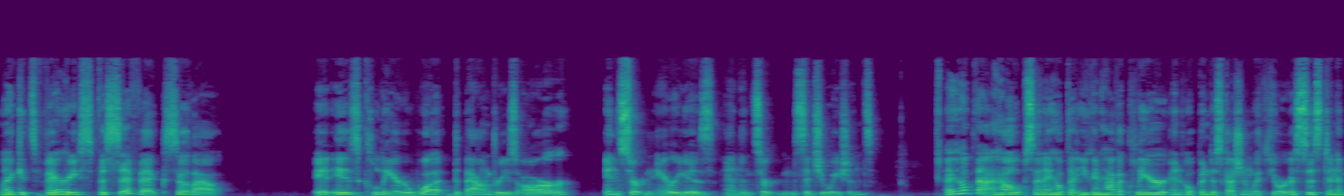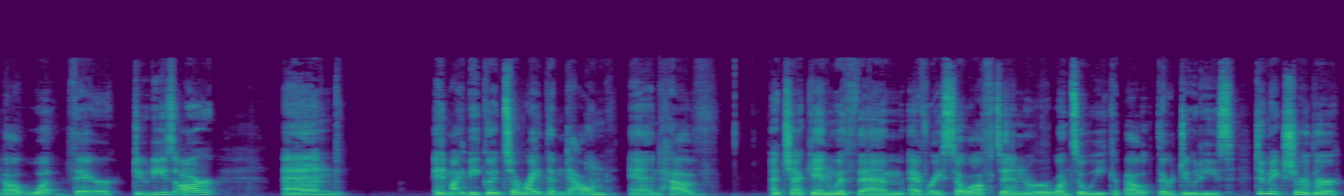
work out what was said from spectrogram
Like it's very specific so that it is clear what the boundaries are in certain areas and in certain situations. I hope that helps, and I hope that you can have a clear and open discussion with your assistant about what their duties are. And it might be good to write them down and have a check in with them every so often or once a week about their duties to make sure they're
